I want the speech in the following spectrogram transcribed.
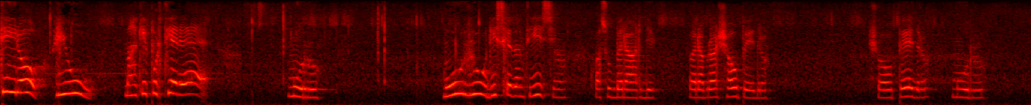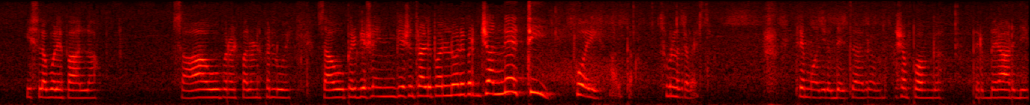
tiro, Riu, ma che portiere è? Murru, Murru, rischia tantissimo. Qua su Berardi, ora però ciao Pedro, ciao Pedro, Murru, Isla vuole palla, Sau però il pallone per lui, Sau per via, via centrale, pallone per Giannetti, Fuori, alta, sopra la traversa. Tre modi l'ho detto, eh, bravo. Champong per Berardi,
